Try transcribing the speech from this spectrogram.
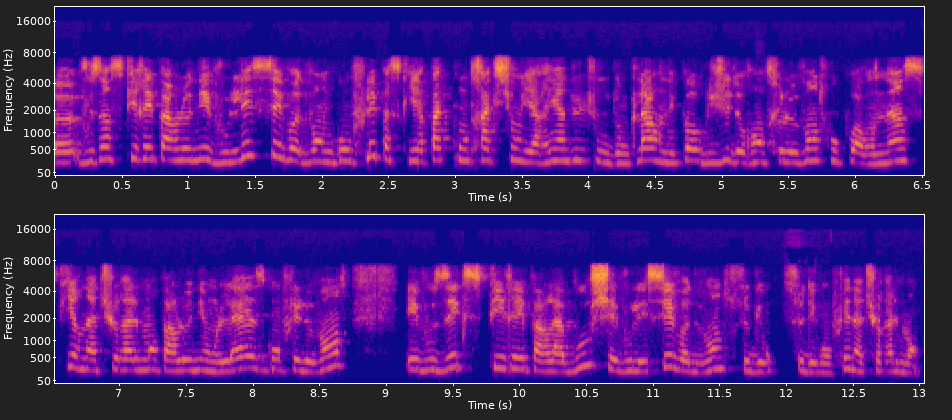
euh, vous inspirez par le nez, vous laissez votre ventre gonfler parce qu'il n'y a pas de contraction, il n'y a rien du tout. Donc là, on n'est pas obligé de rentrer le ventre ou quoi. On inspire naturellement par le nez, on laisse gonfler le ventre et vous expirez par la bouche et vous laissez votre ventre se, gon- se dégonfler naturellement.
